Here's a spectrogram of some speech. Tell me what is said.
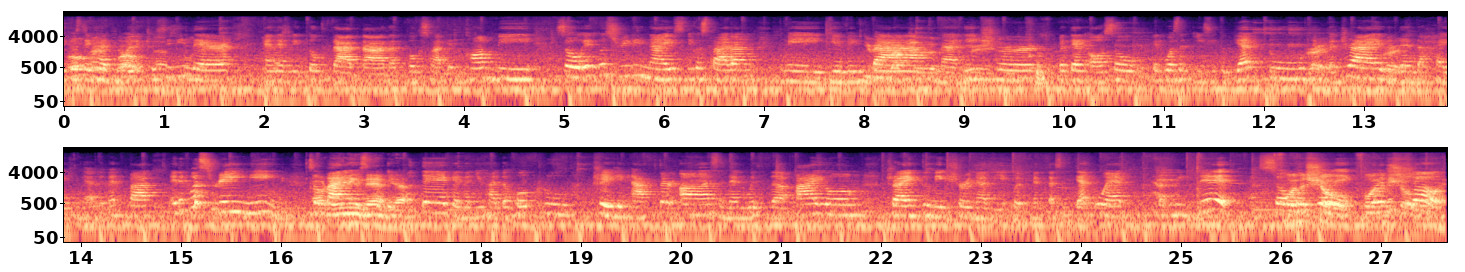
because they had no electricity there and then we took that uh, that Volkswagen Combi so it was really nice because parang may giving, Giving back, back na nature but then also it wasn't easy to get to Right. the drive and then the hiking element pa and it was raining so Oh, parang raining it was then, putik yeah. putik and then you had the whole crew trailing after us and then with the payong trying to make sure that the equipment doesn't get wet but we did it It so For the show, fulfilling. for the show.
